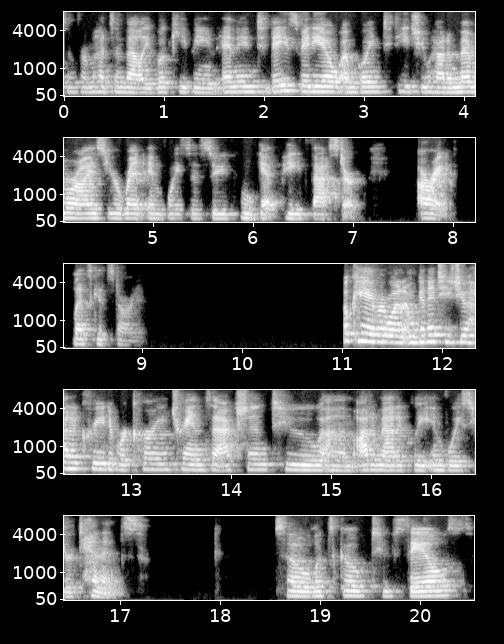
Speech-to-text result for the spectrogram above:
From Hudson Valley Bookkeeping, and in today's video, I'm going to teach you how to memorize your rent invoices so you can get paid faster. All right, let's get started. Okay, everyone, I'm going to teach you how to create a recurring transaction to um, automatically invoice your tenants. So let's go to sales.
